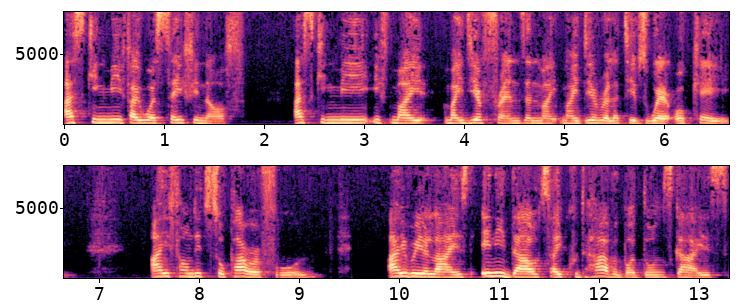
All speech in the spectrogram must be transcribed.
asking me if I was safe enough, asking me if my, my dear friends and my, my dear relatives were okay. I found it so powerful. I realized any doubts I could have about those guys,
